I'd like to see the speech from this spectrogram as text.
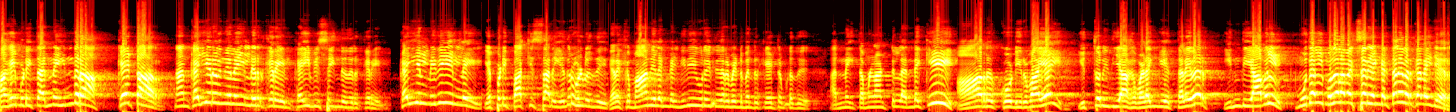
பகை முடித்த அன்னை இந்திரா கேட்டார். நான் கையெறு நிலையில் நிற்கிறேன் கை விசைந்து நிற்கிறேன். கையில் நிதி இல்லை. எப்படி பாகிஸ்தானை எதிர்கொள்வது? எனக்கு மாநிலங்கள் நிதி உதவி தர வேண்டும் என்று கேட்டபொழுது அன்னை தமிழ்நாட்டில் அன்னைக்கு ஆறு கோடி ரூபாயை யுத்த நிதியாக வழங்கிய தலைவர் இந்தியாவில் முதல் முதலமைச்சர் எங்கள் தலைவர் கலைஞர்.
